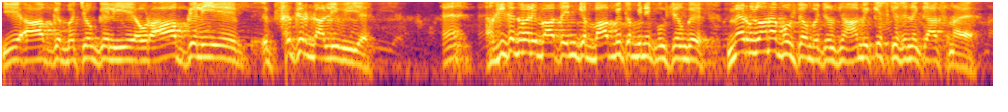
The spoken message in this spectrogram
یہ آپ کے بچوں کے لیے اور آپ کے لیے ایک فکر ڈالی ہوئی ہے۔ حقیقت والی بات ہے، ان کے باپ بھی کبھی نہیں پوچھتے ہوں گے، میں روزانہ پوچھتا ہوں بچوں سے ہاں بھی کس کس نے کیا سنایا ہے؟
